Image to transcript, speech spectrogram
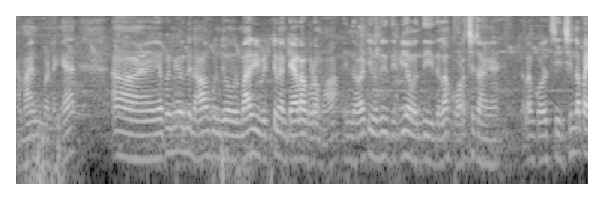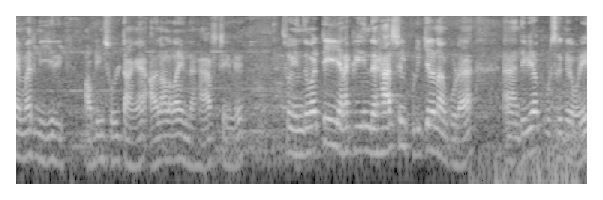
கமெண்ட் பண்ணுங்கள் எப்போயுமே வந்து நான் கொஞ்சம் ஒரு மாதிரி வெட்டுவேன் கேடா கூடமா. இந்த வாட்டி வந்து திவ்யா வந்து இதெல்லாம் குறைச்சிட்டாங்க. இதெல்லாம் குறைச்சி சின்ன பையன் மாதிரி நீ இரு அப்படின்னு சொல்லிட்டாங்க. அதனால தான் இந்த ஹேர் ஸ்டைலு ஸோ இந்த வாட்டி எனக்கு இந்த ஹேர் ஸ்டைல் பிடிக்கலனா கூட திவ்யாவுக்கு பிடிச்சிருக்கிற ஒரே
